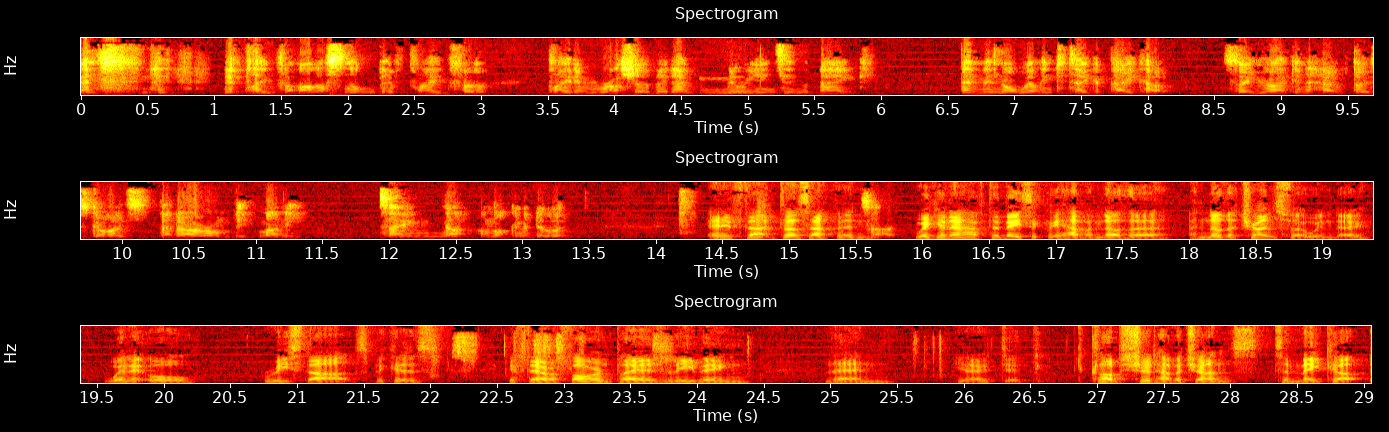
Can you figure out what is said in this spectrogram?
and they've played for Arsenal, they've played for played in Russia that have millions in the bank and they're not willing to take a pay cut. So you are going to have those guys that are on big money saying, no, I'm not going to do it. And if that does happen, so, we're going to have to basically have another another transfer window when it all restarts because if there are foreign players leaving, then you know clubs should have a chance to make up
